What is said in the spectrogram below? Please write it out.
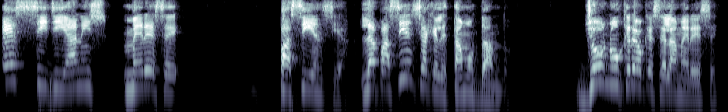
es si Giannis merece paciencia. La paciencia que le estamos dando. Yo no creo que se la merece.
